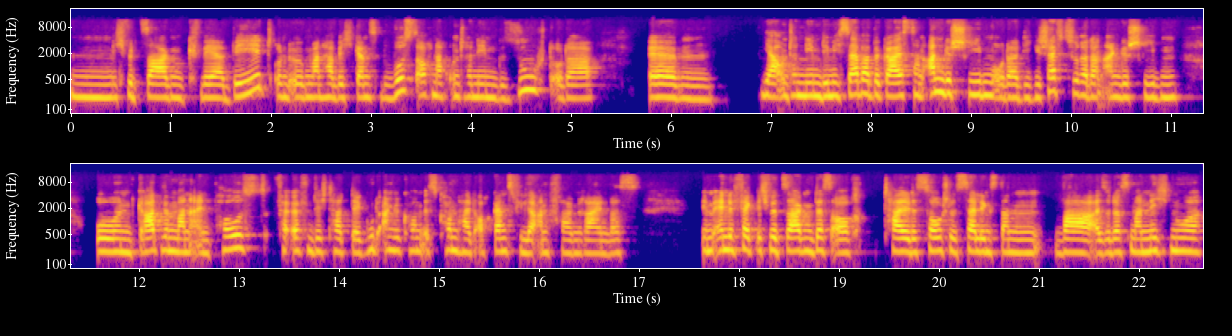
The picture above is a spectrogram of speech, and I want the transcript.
hm, ich würde sagen, querbeet und irgendwann habe ich ganz bewusst auch nach Unternehmen gesucht oder ähm, ja, Unternehmen, die mich selber begeistern, angeschrieben oder die Geschäftsführer dann angeschrieben. Und gerade wenn man einen Post veröffentlicht hat, der gut angekommen ist, kommen halt auch ganz viele Anfragen rein, was im Endeffekt, ich würde sagen, das auch Teil des Social Sellings dann war. Also, dass man nicht nur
